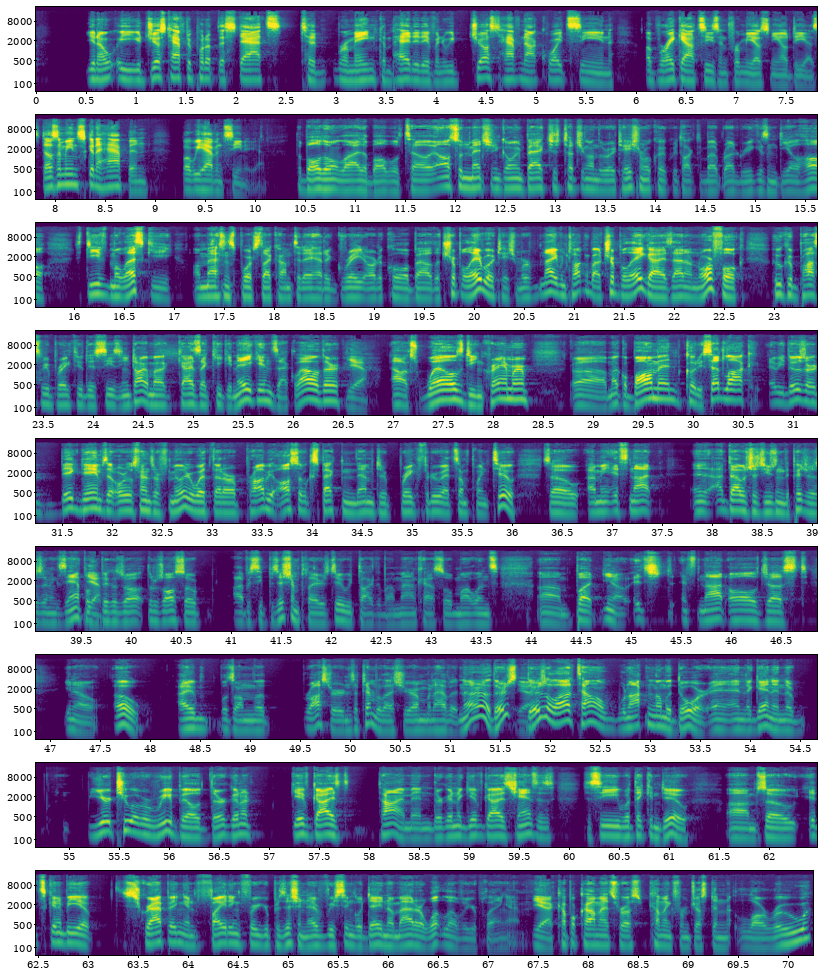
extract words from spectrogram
you know, you just have to put up the stats to remain competitive, and we just have not quite seen a breakout season from Yusniel Diaz. Doesn't mean it's going to happen, but we haven't seen it yet. The ball don't lie, the ball will tell. And also mentioned going back, just touching on the rotation real quick, we talked about Rodriguez and DL Hall. Steve Melewski on masnsports.com today had a great article about the AAA rotation. We're not even talking about AAA guys out of Norfolk who could possibly break through this season. You're talking about guys like Keegan Akin, Zach Lowther, Yeah. Alex Wells, Dean Kremer, uh, Michael Baumann, Cody Sedlock. I mean, those are big names that Orioles fans are familiar with that are probably also expecting them to break through at some point too. So, I mean, it's not, and that was just using the pitchers as an example Yeah. because there's also obviously position players too. We talked about Mountcastle, Mullins, um, but you know, it's it's not all just you know, oh, I was on the roster in September last year. I'm going to have it. No, no, there's there's a lot of talent knocking on the door, and, and again, in the year two of a rebuild, they're going to give guys time and they're going to give guys chances to see what they can do. Um, so it's going to be a scrapping and fighting for your position every single day, no matter what level you're playing at. Yeah, a couple comments for us coming from Justin LaRue.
